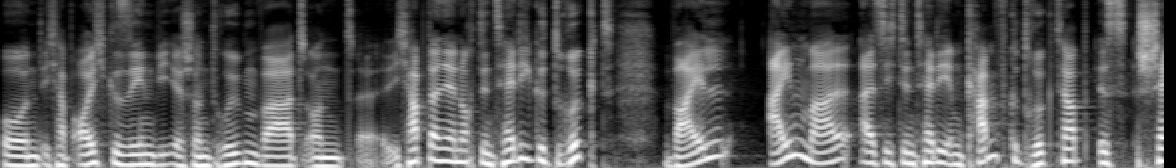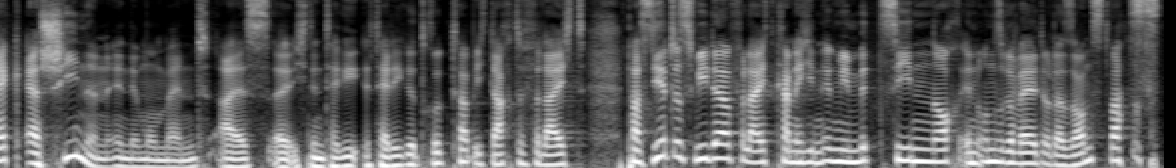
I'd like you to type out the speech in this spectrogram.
Und ich habe euch gesehen, wie ihr schon drüben wart. Und äh, ich habe dann ja noch den Teddy gedrückt, weil einmal, als ich den Teddy im Kampf gedrückt habe, ist Shaq erschienen in dem Moment, als äh, ich den Teddy, Teddy gedrückt habe. Ich dachte, vielleicht passiert es wieder, vielleicht kann ich ihn irgendwie mitziehen noch in unsere Welt oder sonst was,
